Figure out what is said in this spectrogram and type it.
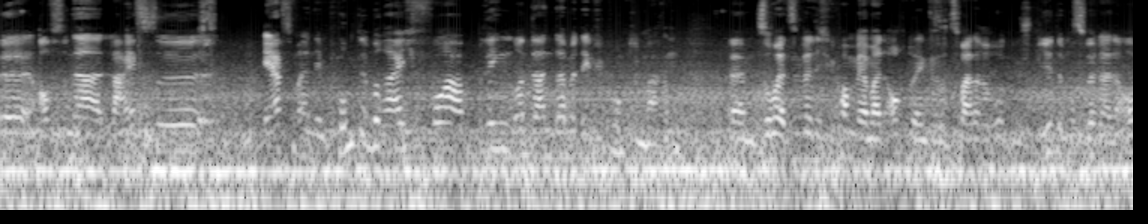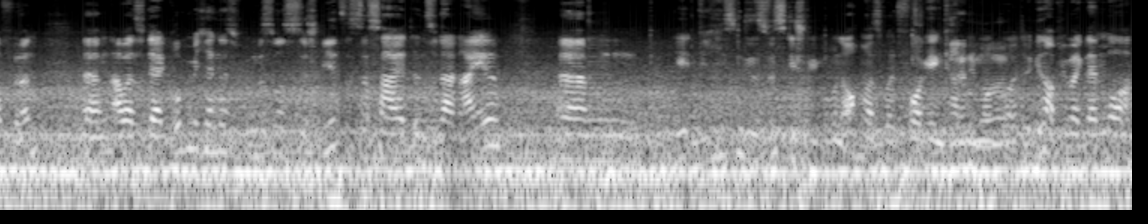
äh, auf so einer Leiste erstmal in den Punktebereich vorbringen und dann damit irgendwie Punkte machen. Ähm, so weit sind wir nicht gekommen. Wir haben halt auch nur irgendwie so zwei, drei Runden gespielt, dann mussten wir leider aufhören. Ähm, aber so der Gruppenmechanismus des Spiels ist das halt in so einer Reihe. Ähm, wie, wie hieß denn dieses Whisky-Spiel, wo man auch mal so weit vorgehen kann, wie man Glenmore. wollte? Genau, wie bei Glenmore.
